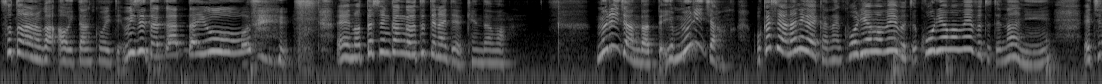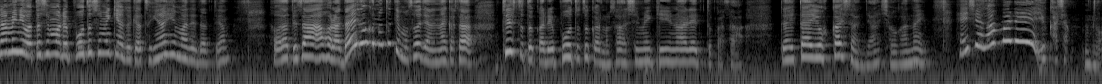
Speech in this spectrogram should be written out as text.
外なのが青いタンク置いて、見せたかったよー。えー、乗った瞬間が映ってないという、けん玉。無理じゃんだって。いや、無理じゃん。お菓子は何がいいかな？郡山名物郡山名物って何？え、ちなみに私もレポート締め切りの時は次の日までだったよ。そう、だってさ、ほら、大学の時もそうじゃない？なんかさ、テストとかレポートとかのさ、締め切りのあれとかさ、大体夜更かしさんじゃん？しょうがない。編集頑張れゆかちゃん。うん。あ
